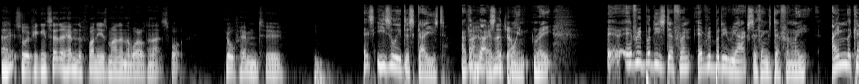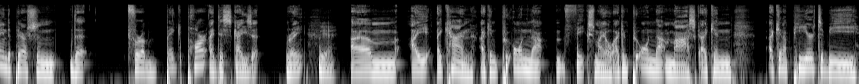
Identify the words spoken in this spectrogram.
Uh, so if you consider him the funniest man in the world, and that's what drove him to it's easily disguised. I think Uh, that's the just? point, right? Everybody's different. Everybody reacts to things differently. I'm the kind of person that, for a big part, I disguise it, right? yeah, Um, I I can I can put on that fake smile. I can put on that mask. I can I can appear to be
